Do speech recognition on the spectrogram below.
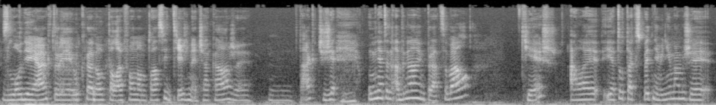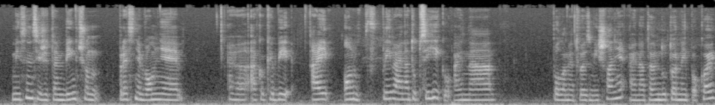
zlodeja, ktorý jej ukradol telefón. On to asi tiež nečakal, že mm, tak. Čiže u mňa ten adrenalín pracoval tiež, ale ja to tak spätne vnímam, že myslím si, že ten Wing Chun presne vo mne uh, ako keby aj on vplýva aj na tú psychiku, aj na podľa mňa tvoje zmýšľanie, aj na ten vnútorný pokoj.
